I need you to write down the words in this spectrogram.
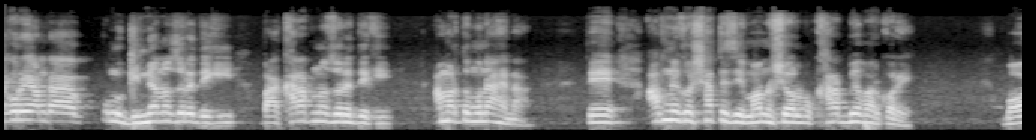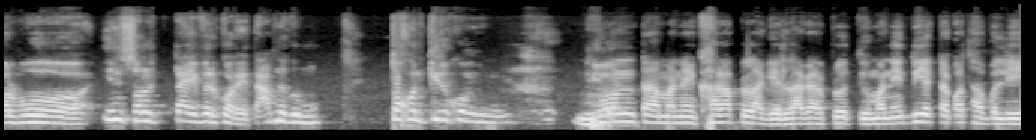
এগরে আমরা কোনো ঘৃণা নজরে দেখি বা খারাপ নজরে দেখি। আমার তো মনে হয় না। তে আপনাদের সাথে যে মানুষ অল্প খারাপ ব্যবহার করে বা অল্প ইনসল্ট টাইপের করে, তা আপনি তখন কীরকম মনটা মানে খারাপ লাগে, লাগার প্রতি মানে দুই একটা কথা বলি,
